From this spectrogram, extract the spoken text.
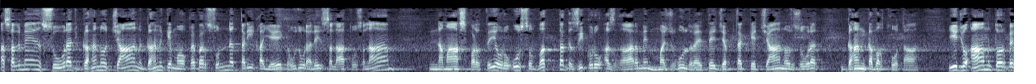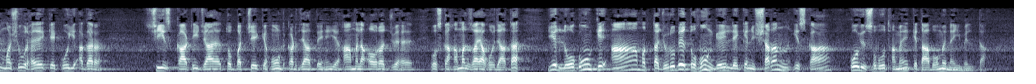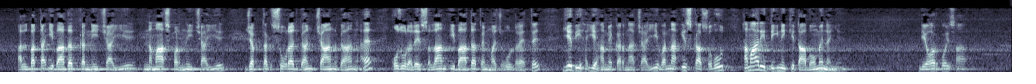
اصل میں سورج گہن و چاند گہن کے موقع پر سنت طریقہ یہ ہے کہ حضور علیہ سلاۃ وسلام نماز پڑھتے اور اس وقت تک ذکر و اذغار میں مشغول رہتے جب تک کہ چاند اور سورج گہن کا وقت ہوتا۔ یہ جو عام طور پہ مشہور ہے کہ کوئی اگر چیز کاٹی جائے تو بچے کے ہونٹ کٹ جاتے ہیں، یہ حاملہ عورت جو ہے، اس کا حمل ضائع ہو جاتا۔ یہ لوگوں کے عام تجربے تو ہوں گے، لیکن شرن اس کا کوئی ثبوت ہمیں کتابوں میں نہیں ملتا۔ البتہ عبادت کرنی چاہیے، نماز پڑھنی چاہیے۔ جب تک سورج گہن چاند گہن ہے، حضور علیہ السلام عبادت میں مشغول رہتے، یہ بھی یہ ہمیں کرنا چاہیے، ورنہ اس کا ثبوت ہماری دینی کتابوں میں نہیں ہے۔ یہ اور کوئی صاحب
